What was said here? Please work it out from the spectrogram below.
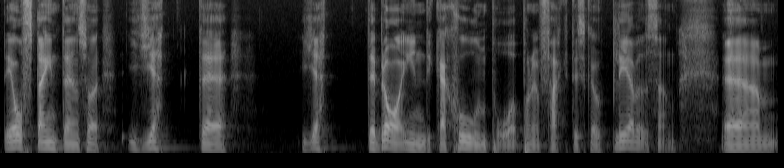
det är ofta inte en så jätte, jättebra indikation på, på den faktiska upplevelsen. Ehm,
